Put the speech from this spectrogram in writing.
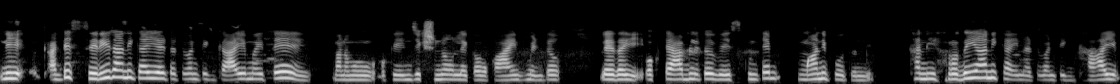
నీ అంటే శరీరానికి అయ్యేటటువంటి గాయం అయితే మనము ఒక ఇంజెక్షన్ లేక ఒక ఆయింట్మెంట్ లేదా ఒక టాబ్లెట్ వేసుకుంటే మానిపోతుంది. కానీ హృదయానికి అయినటువంటి గాయం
